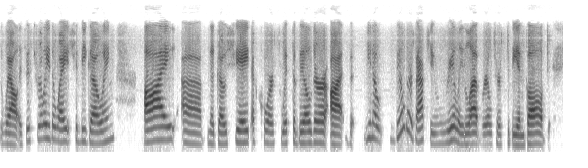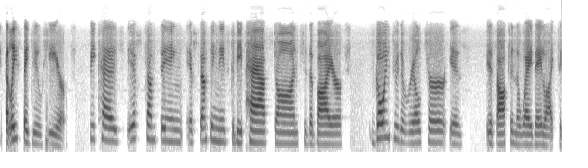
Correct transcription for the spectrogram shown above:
well, is this really the way it should be going? I uh, negotiate, of course, with the builder. Uh, the, you know, builders actually really love realtors to be involved. At least they do here, because if something if something needs to be passed on to the buyer, going through the realtor is is often the way they like to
